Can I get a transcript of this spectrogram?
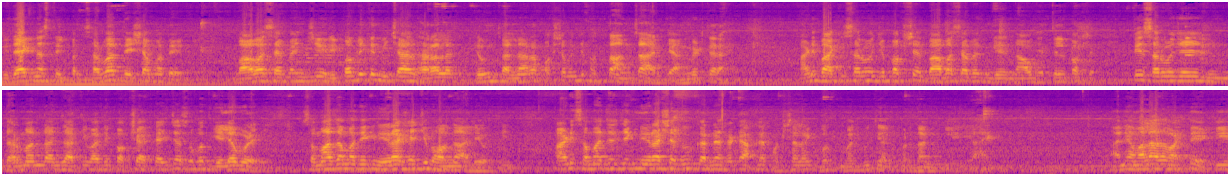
विधायक नसतील पण सर्वात देशामध्ये बाबासाहेबांची रिपब्लिकन विचारधाराला घेऊन चालणारा पक्ष म्हणजे फक्त आमचा आर के आंबेडकर आहे. आणि बाकी सर्व जे पक्ष आहेत बाबासाहेबांनी घे नाव घेतलेले पक्ष ते सर्व जे धर्मांधान जातीवादी पक्ष आहेत त्यांच्यासोबत गेल्यामुळे समाजामध्ये एक निराशाची भावना आली होती. आणि समाजाची एक निराशा दूर करण्यासाठी आपल्या पक्षाला एक मजबूती आम्ही प्रदान केलेली आहे. आणि आम्हाला असं वाटते की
